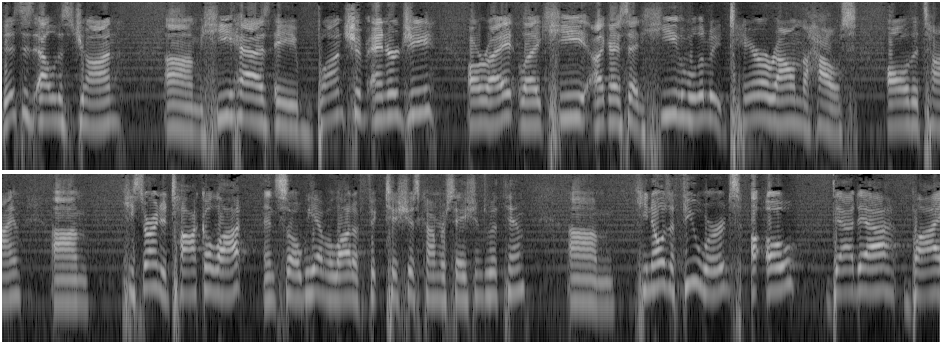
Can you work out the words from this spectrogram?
this is Ellis John. Um, he has a bunch of energy. All right, like he, like I said, he will literally tear around the house all the time. Um, he's starting to talk a lot, and so we have a lot of fictitious conversations with him. Um, he knows a few words: uh oh, dada, bye,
